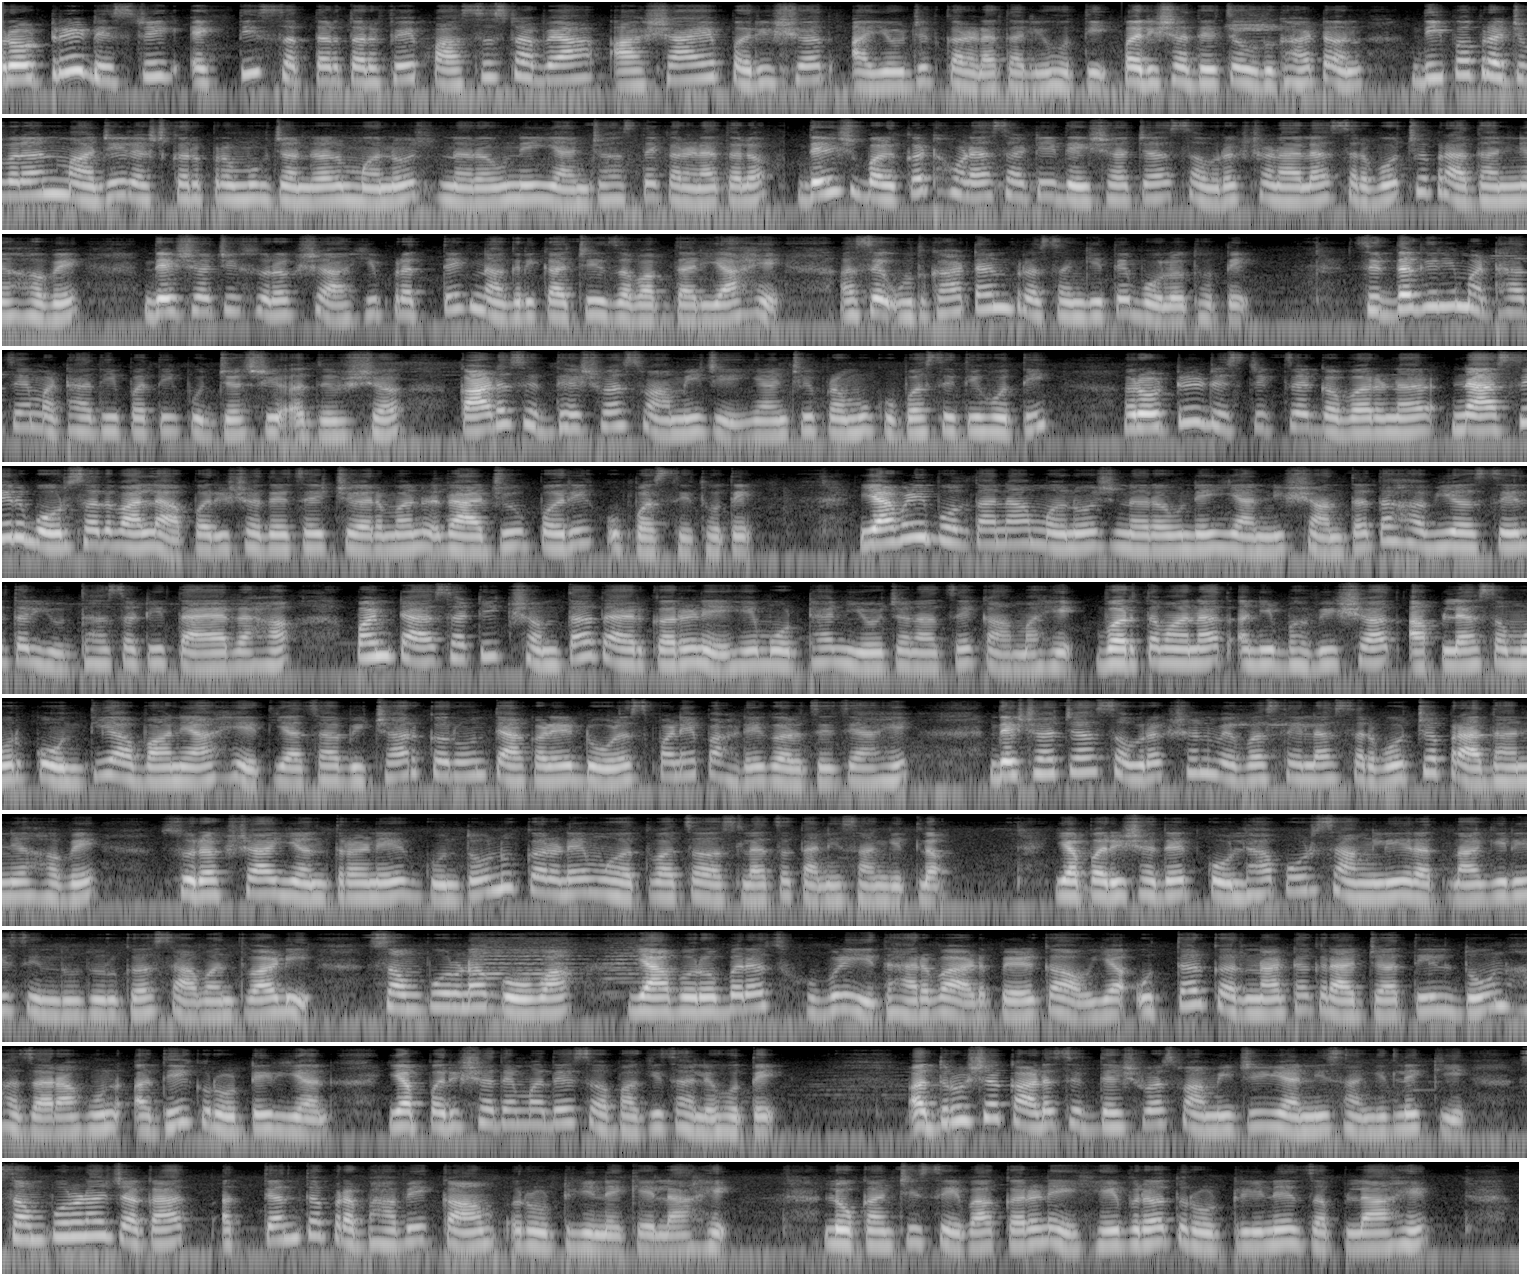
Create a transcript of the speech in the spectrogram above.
Rotary district एकतीस सत्तर तर्फे पासष्टाव्या आशाय परिषद आयोजित करण्यात आली होती. परिषदेचे उद्घाटन दीप प्रज्वलन माजी लष्कर प्रमुख जनरल मनोज नरवणे यांच्या हस्ते करण्यात आलं. देश बळकट होण्यासाठी देशाच्या संरक्षणाला सर्वोच्च प्राधान्य हवे. देशाची सुरक्षा ही प्रत्येक नागरिकाची जबाबदारी आहे असे उद्घाटन प्रसंगी ते बोलत होते. सिद्धगिरी मठाचे मठाधिपती पूज्यश्री अदृश्य काडसिद्धेश्वर स्वामीजी यांची प्रमुख उपस्थिती होती. रोटरी डिस्ट्रिक्टचे गव्हर्नर नासिर बोरसदवाला परिषदेचे चेअरमन राजीव परीख उपस्थित होते. यावेळी बोलताना मनोज नरवणे यांनी शांतता हवी असेल तर युद्धासाठी तयार राहा पण त्यासाठी क्षमता तयार करणे हे मोठ्या नियोजनाचे काम आहे. वर्तमानात आणि भविष्यात आपल्यासमोर कोणती आव्हाने आहेत याचा विचार करून त्याकडे डोळसपणे पाहणे गरजेचे आहे. देशाच्या संरक्षण व्यवस्थेला सर्वोच्च प्राधान्य हवे. सुरक्षा यंत्रणेत गुंतवणूक करणे महत्वाचं असल्याचं त्यांनी सांगितलं. या परिषदेत कोल्हापूर सांगली रत्नागिरी सिंधुदुर्ग सावंतवाडी संपूर्ण गोवा याबरोबरच हुबळी धारवाड बेळगाव या उत्तर कर्नाटक राज्यातील दोन हजाराहून अधिक रोटेरियन या परिषदेमध्ये सहभागी झाले होते. अदृश्य काडसिद्धेश्वर स्वामीजी यांनी सांगितले की संपूर्ण जगात अत्यंत प्रभावी काम रोटरीने केलं आहे. लोकांची सेवा करणे हे व्रत रोटरीने जपलं आहे.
